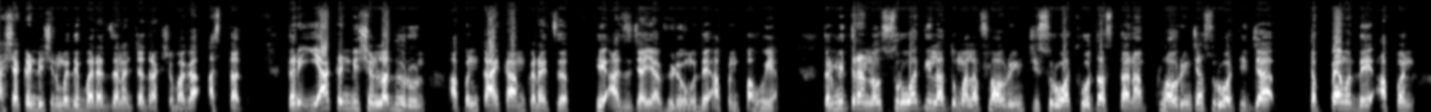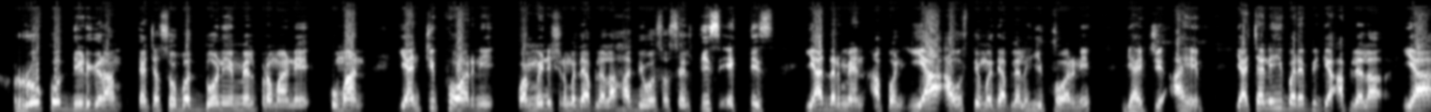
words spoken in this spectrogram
अशा कंडिशनमध्ये बऱ्याच जणांच्या द्राक्ष बागा असतात. तर या कंडिशनला धरून आपण काय काम करायचं? हे आजच्या या व्हिडिओमध्ये आपण पाहूया. तर मित्रांनो सुरुवातीला तुम्हाला फ्लॉवरिंगची सुरुवात होत असताना फ्लॉवरिंगच्या सुरुवातीच्या टप्प्यामध्ये आपण रोको दीड ग्राम त्याच्यासोबत दोन एम एल प्रमाणे कुमान यांची फवारणी कॉम्बिनेशनमध्ये आपल्याला हा दिवस असेल तीस एकतीस. या दरम्यान आपण या अवस्थेमध्ये आपल्याला ही फवारणी घ्यायची आहे. याच्यानेही बऱ्यापैकी आपल्याला या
